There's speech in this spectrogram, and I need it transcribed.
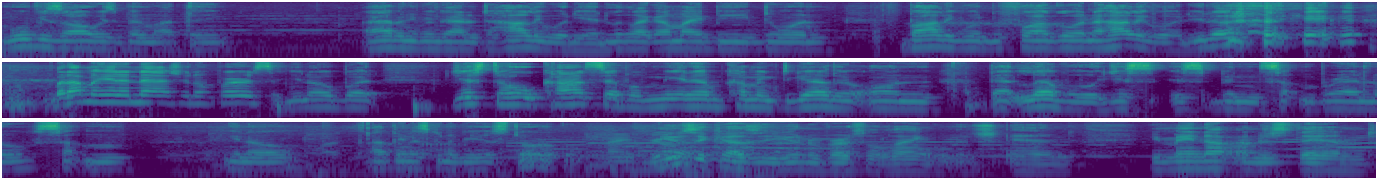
movies always been my thing. I haven't even gotten into Hollywood yet. Look like I might be doing Bollywood before I go into Hollywood. You know, but I'm an international person. You know, but just the whole concept of me and him coming together on that level, it just it's been something brand new, something. You know, I think it's going to be historical. Music has a universal language, and you may not understand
